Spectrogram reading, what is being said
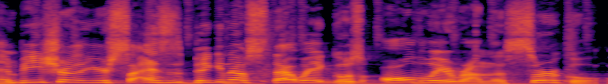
and be sure that your size is big enough so that way it goes all the way around the circle.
